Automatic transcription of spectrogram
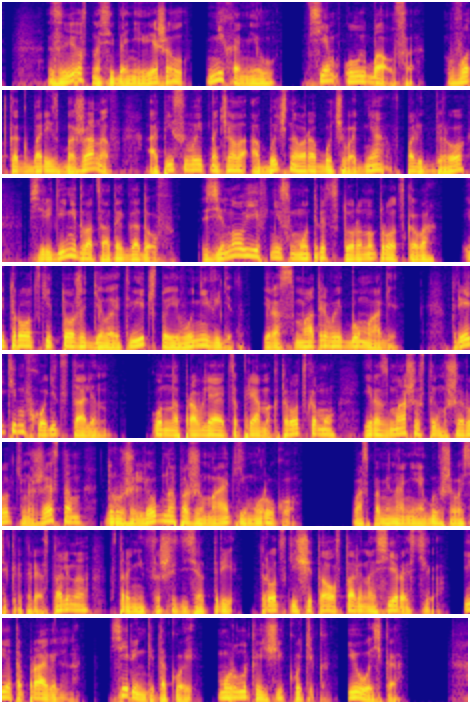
Звезд на себя не вешал, не хамил, всем улыбался. Вот как Борис Бажанов описывает начало обычного рабочего дня в Политбюро в середине 20-х годов. Зиновьев не смотрит в сторону Троцкого. И Троцкий тоже делает вид, что его не видит, и рассматривает бумаги. Третьим входит Сталин. Он направляется прямо к Троцкому и размашистым широким жестом дружелюбно пожимает ему руку. Воспоминания бывшего секретаря Сталина, страница 63. Троцкий считал Сталина серостью, и это правильно. Серенький такой, мурлыкающий котик, и оська.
